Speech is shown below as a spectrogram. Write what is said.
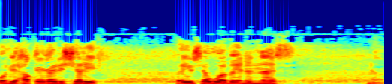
وفي حق غير الشريف فيسوى بين الناس. نعم.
